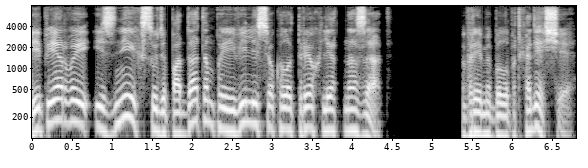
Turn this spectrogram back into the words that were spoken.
и первые из них, судя по датам, появились около трех лет назад. Время было подходящее,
